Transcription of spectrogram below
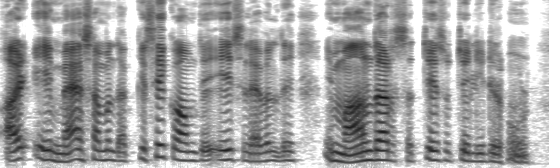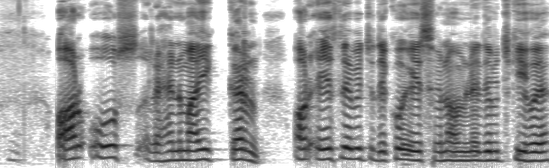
ਔਰ ਇਹ ਮੈਂ ਸਮਝਦਾ ਕਿਸੇ ਕੌਮ ਦੇ ਇਸ ਲੈਵਲ ਦੇ ਇਮਾਨਦਾਰ ਸੱਚੇ ਸੁੱਚੇ ਲੀਡਰ ਹੋਣ। ਔਰ ਉਸ ਰਹਿਨਮਾਈ ਕਰਨ ਔਰ ਇਸ ਦੇ ਵਿੱਚ ਦੇਖੋ ਇਸ ਫੈਨੋਮੀਨਨ ਦੇ ਵਿੱਚ ਕੀ ਹੋਇਆ?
